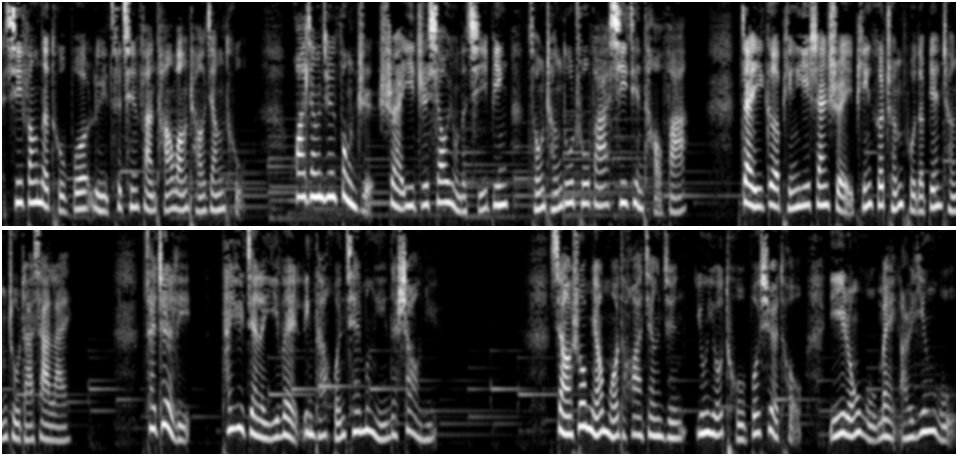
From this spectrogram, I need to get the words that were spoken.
西方的吐蕃屡次侵犯唐王朝疆土，花将军奉旨率一支骁勇的骑兵从成都出发西进讨伐。在一个平依山水、平和淳朴的边城驻扎下来，在这里，他遇见了一位令他魂牵梦萦的少女。小说描摹的花将军拥有吐蕃血统，仪容妩媚而英武。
